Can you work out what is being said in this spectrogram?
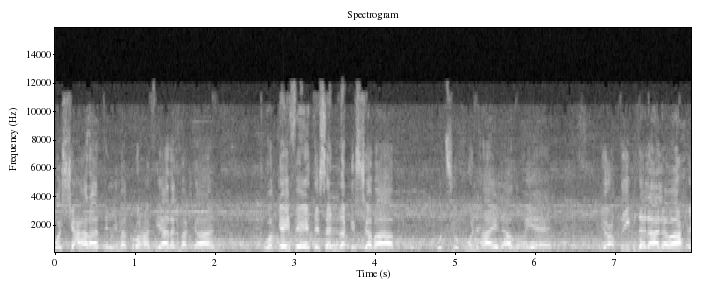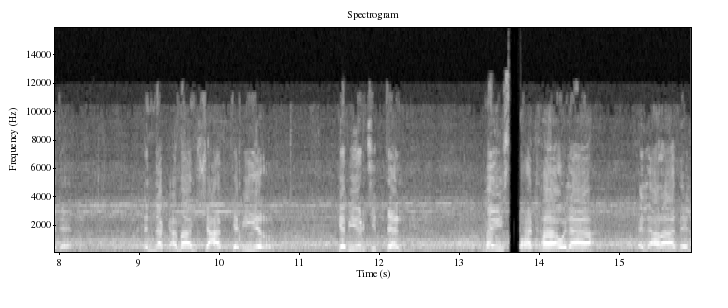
والشعارات اللي مطروحة في هذا المكان وكيف يتسلق الشباب وتشوفون هاي الأضوية يعطيك دلالة واحدة إنك أمام شعب كبير كبير جدا. ما يستحق هؤلاء الأراذل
